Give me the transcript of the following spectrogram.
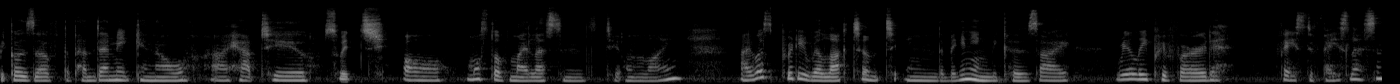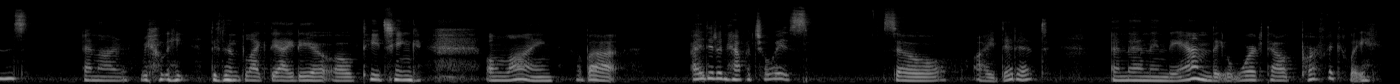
because of the pandemic, you know, I had to switch all most of my lessons to online. I was pretty reluctant in the beginning because I really preferred face to face lessons and I really didn't like the idea of teaching online, but I didn't have a choice. So I did it. And then in the end, it worked out perfectly.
